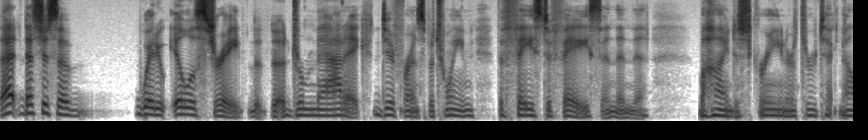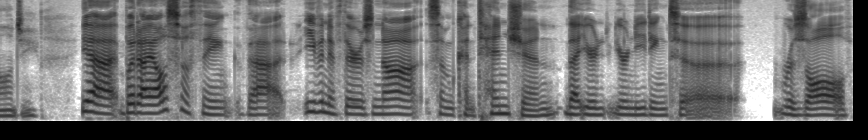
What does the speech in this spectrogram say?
that that's just a way to illustrate the, the dramatic difference between the face to face and then the behind a screen or through technology. Yeah, but I also think that even if there's not some contention that you're you're needing to resolve,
